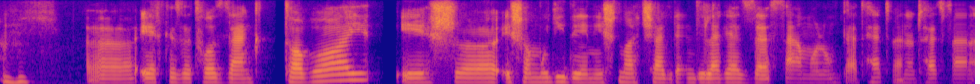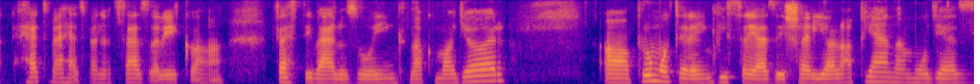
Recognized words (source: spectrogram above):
uh-huh. érkezett hozzánk tavaly, és, és amúgy idén is nagyságrendileg ezzel számolunk, tehát 70-75 százalék a fesztiválozóinknak magyar. A promotereink visszajelzései alapján amúgy ez,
